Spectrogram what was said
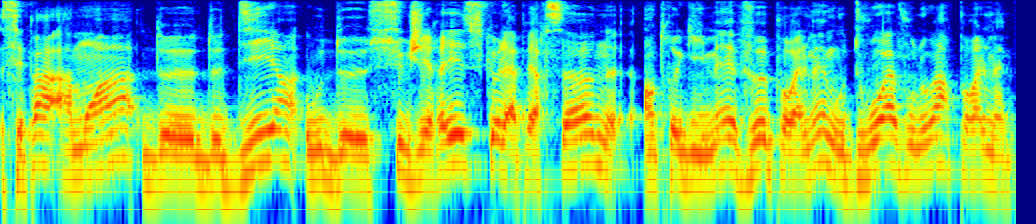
c'est pas à moi de, de, dire ou de suggérer ce que la personne entre guillemets veut pour elle-même ou doit vouloir pour elle-même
